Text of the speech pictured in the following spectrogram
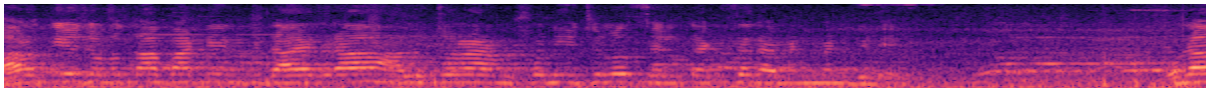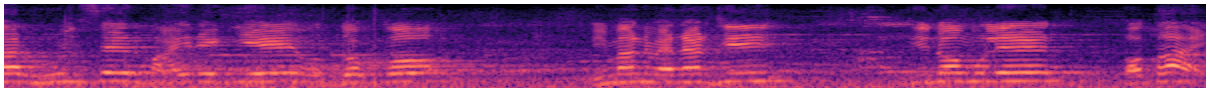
ভারতীয় জনতা পার্টির বিধায়করা আলোচনায় অংশ নিয়েছিল সেল ট্যাক্সের অ্যামেন্ডমেন্ট বিলে ওনার রুলসের বাইরে গিয়ে অধ্যক্ষ বিমান ব্যানার্জি তৃণমূলের কথায়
